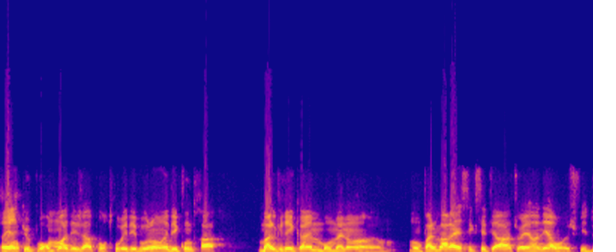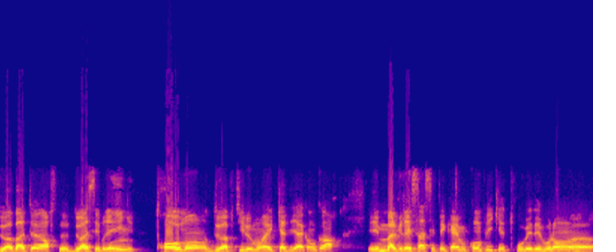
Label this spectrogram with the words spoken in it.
rien que pour moi déjà pour trouver des volants et des contrats malgré quand même bon maintenant euh, mon palmarès etc. Tu vois l'année dernière je fais deux à Bathurst, deux à Sebring, trois au Mans, deux à Petit Le Mans avec Cadillac encore et malgré ça c'était quand même compliqué de trouver des volants, euh,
